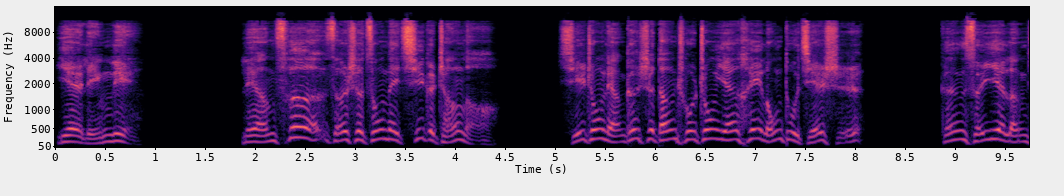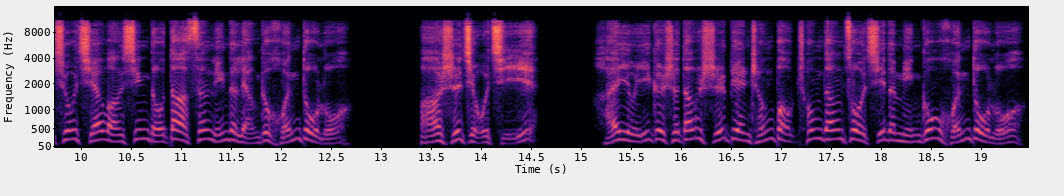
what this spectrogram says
叶玲玲，两侧则是宗内七个长老，其中两个是当初中炎黑龙渡劫时跟随叶冷秋前往星斗大森林的两个魂斗罗，八十九级；还有一个是当时变成豹充当坐骑的敏攻魂斗罗，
